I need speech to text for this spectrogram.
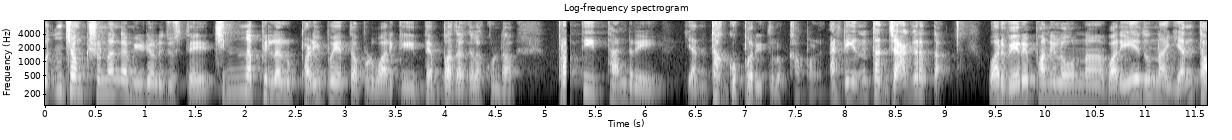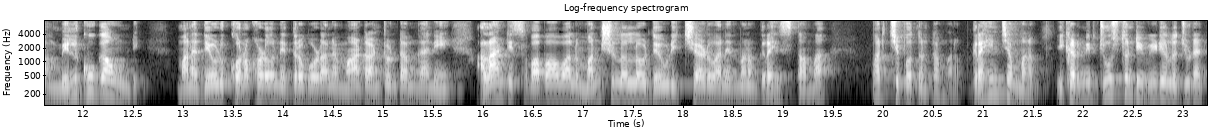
కొంచెం క్షుణ్ణంగా వీడియోలో చూస్తే చిన్న పిల్లలు పడిపోయేటప్పుడు వారికి దెబ్బ తగలకుండా ప్రతి తండ్రి ఎంత గొప్ప రీతిలో కాపాడాలి అంటే ఎంత జాగ్రత్త. వారు వేరే పనిలో ఉన్నా వారు ఏది ఉన్నా ఎంత మెలకుగా ఉండి మన దేవుడు కొనకడో నిద్రపోవడం అనే మాట అంటుంటాం కానీ అలాంటి స్వభావాలు మనుషులలో దేవుడు ఇచ్చాడు అనేది మనం గ్రహిస్తామా? మర్చిపోతుంటాం మనం. గ్రహించాం మనం. ఇక్కడ మీరు చూస్తుంటే ఈ వీడియోలో చూడండి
